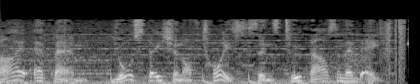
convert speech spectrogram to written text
Chai FM, your station of choice since 2008.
